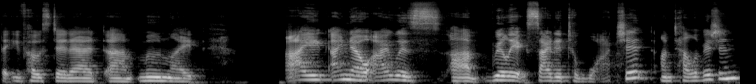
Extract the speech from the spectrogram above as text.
that you've hosted at um, moonlight. I i know i was um, really excited to watch it on television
